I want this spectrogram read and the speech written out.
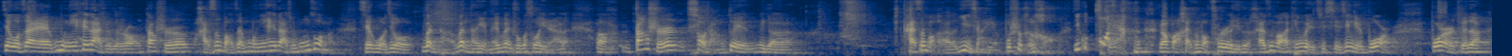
结果在慕尼黑大学的时候，当时海森堡在慕尼黑大学工作嘛，结果就问他，问他也没问出个所以然来啊。当时校长对那个海森堡的印象也不是很好，你给我坐下，然后把海森堡呲了一顿。海森堡还挺委屈，写信给波尔，波尔觉得。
